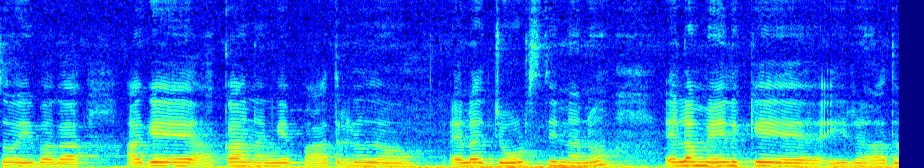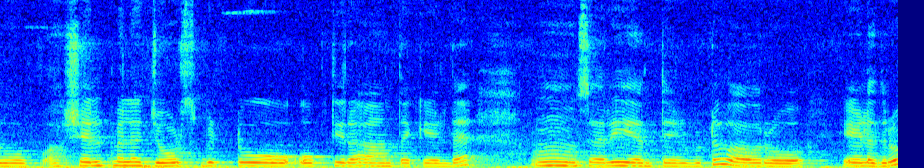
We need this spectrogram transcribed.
ಸೊ ಇವಾಗ ಹಾಗೆ ಅಕ್ಕ ನನಗೆ ಪಾತ್ರೆನೂ ಎಲ್ಲ ಜೋಡಿಸ್ತೀನಿ ನಾನು. ಎಲ್ಲ ಮೇಲಕ್ಕೆ ಅದು ಶೆಲ್ಫ್ ಮೇಲೆ ಜೋಡಿಸ್ಬಿಟ್ಟು ಹೋಗ್ತೀರಾ ಅಂತ ಕೇಳಿದೆ. ಹ್ಞೂ, ಸರಿ ಅಂತ ಹೇಳ್ಬಿಟ್ಟು ಅವರು ಹೇಳಿದ್ರು.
